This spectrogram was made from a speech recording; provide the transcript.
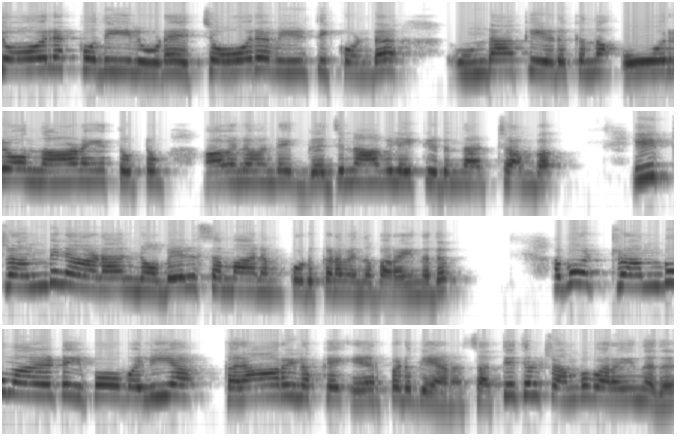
ചോരക്കൊതിയിലൂടെ ചോര വീഴ്ത്തിക്കൊണ്ട് ഉണ്ടാക്കിയെടുക്കുന്ന ഓരോ നാണയത്തൊട്ടും അവനവന്റെ ഖജനാവിലേക്ക് ഇടുന്ന ട്രംപ്. ഈ ട്രംപിനാണ് നൊബേൽ സമ്മാനം കൊടുക്കണമെന്ന് പറയുന്നത്. അപ്പോൾ ട്രംപുമായിട്ട് ഇപ്പോൾ വലിയ കരാറിലൊക്കെ ഏർപ്പെടുകയാണ്. സത്യത്തിൽ ട്രംപ് പറയുന്നത്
